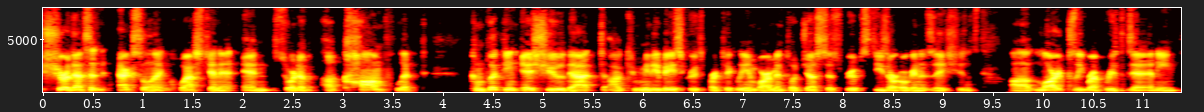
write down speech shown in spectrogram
Sure, that's an excellent question and, and sort of a conflict conflicting issue that uh, community-based groups, particularly environmental justice groups, these are organizations uh, largely representing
